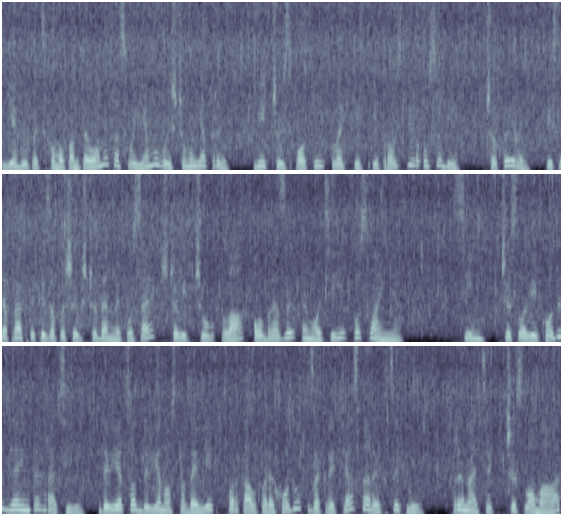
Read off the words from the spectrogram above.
єгипетському пантеону та своєму вищому я 3. Відчуй спокій, легкість і простір у собі. 4. Після практики запиши в щоденник усе, що відчув ла, образи, емоції, послання. 7. Числові коди для інтеграції. 999 портал переходу, закриття старих циклів. 13. Число Маат,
